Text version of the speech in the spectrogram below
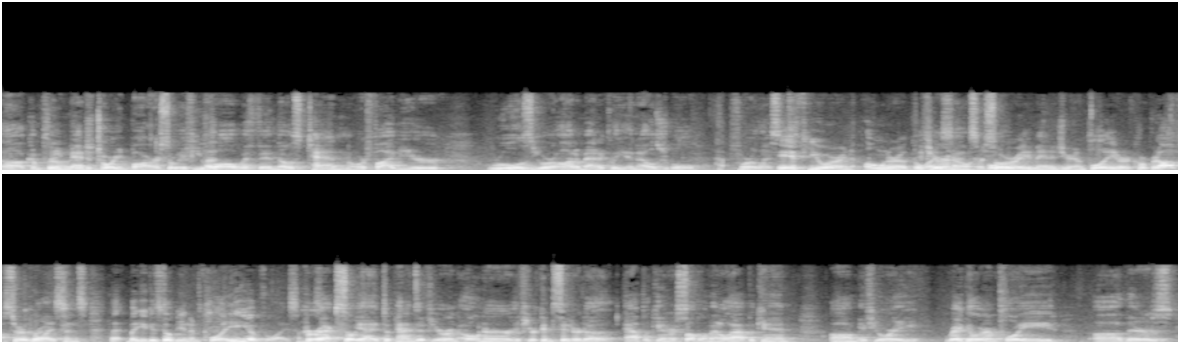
uh, complete mandatory bar. So if you fall within those 10 or five year rules, you are automatically ineligible for a license. If you are an owner of the If you're an license, owner, so- or a manager, employee, or a corporate officer of the license, that, but you can still be an employee of the license. Correct. So yeah, it depends if you're an owner, if you're considered a applicant or supplemental applicant. Um, If you're a regular employee, uh, there's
